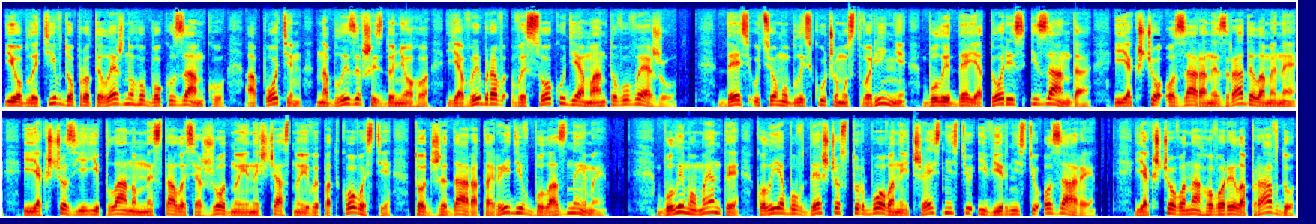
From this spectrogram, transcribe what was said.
і облетів до протилежного боку замку, а потім, наблизившись до нього, я вибрав високу діамантову вежу. Десь у цьому блискучому створінні були Дея Торіс і Занда, і якщо Озара не зрадила мене, і якщо з її планом не сталося жодної нещасної випадковості, то Джедара та Ридів була з ними. Були моменти, коли я був дещо стурбований чесністю і вірністю Озари. Якщо вона говорила правду,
